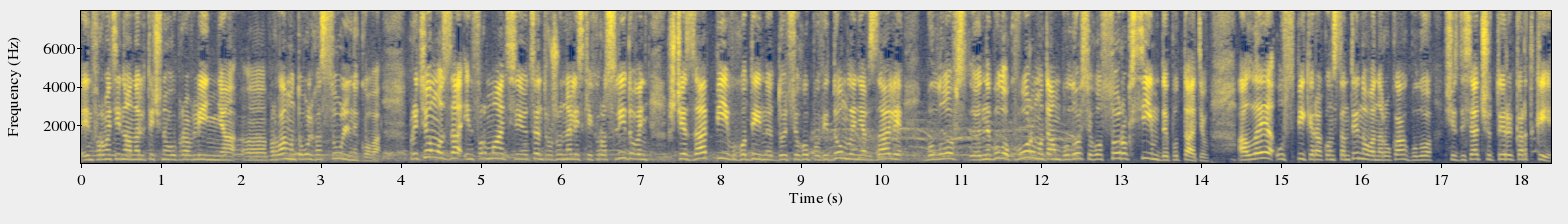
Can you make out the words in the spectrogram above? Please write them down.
інформаційно-аналітичного управління е, парламенту Ольга Сульникова. При цьому за інформацією центру журналістських розслідувань ще за півгодини до цього повідомлення в залі було не було кворуму. Там було всього 47 депутатів. Але у спікера Константинова на руках було 64 картки.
